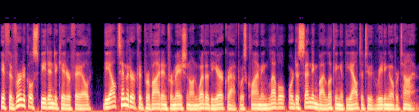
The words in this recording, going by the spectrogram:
If the vertical speed indicator failed, the altimeter could provide information on whether the aircraft was climbing, level, or descending by looking at the altitude reading over time.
